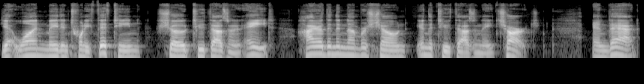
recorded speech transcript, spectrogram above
Yet one made in 2015 showed 2008 higher than the numbers shown in the 2008 chart. And that,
